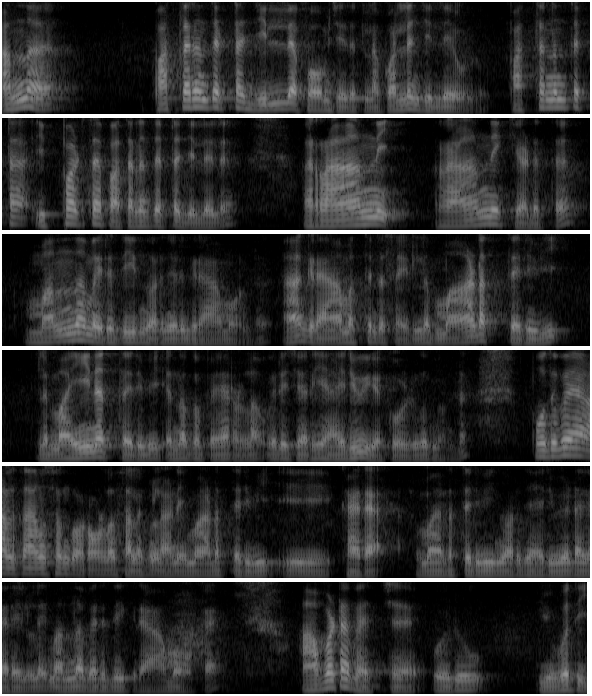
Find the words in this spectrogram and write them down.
അന്ന് പത്തനംതിട്ട ജില്ല ഫോം ചെയ്തിട്ടില്ല. കൊല്ലം ജില്ലയേ ഉള്ളൂ. പത്തനംതിട്ട ഇപ്പോഴത്തെ പത്തനംതിട്ട ജില്ലയിൽ റാന്നി റാന്നിക്കടുത്ത് മന്നമരുതി എന്ന് പറഞ്ഞൊരു ഗ്രാമമുണ്ട്. ആ ഗ്രാമത്തിന്റെ സൈഡിൽ മാടത്തരുവി അല്ല മൈനത്തരുവി എന്നൊക്കെ പേരുള്ള ഒരു ചെറിയ അരുവിയൊക്കെ ഒഴുകുന്നുണ്ട്. പൊതുവേ ആൾതാമസം കുറവുള്ള സ്ഥലങ്ങളാണ് ഈ മാടത്തരുവി ഈ കര മാടത്തരുവി എന്ന് പറഞ്ഞ അരുവിയുടെ കരയിലുള്ള ഈ മന്നപരുതി ഗ്രാമമൊക്കെ. അവിടെ വെച്ച് ഒരു യുവതി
